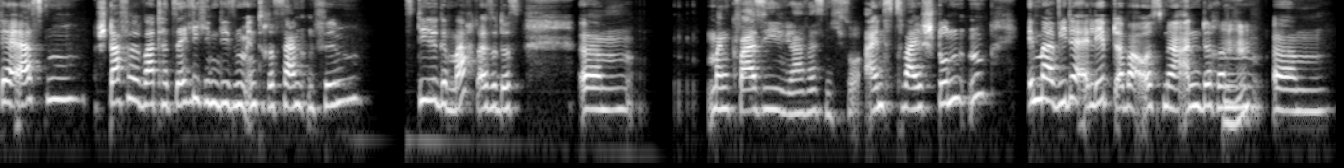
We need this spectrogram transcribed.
der ersten Staffel war tatsächlich in diesem interessanten Filmstil gemacht. Also dass ähm, man quasi, ja, weiß nicht, so eins, zwei Stunden immer wieder erlebt, aber aus einer anderen Mhm. ähm,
